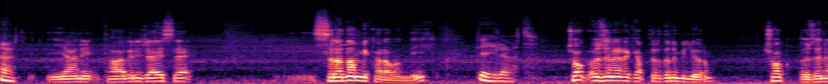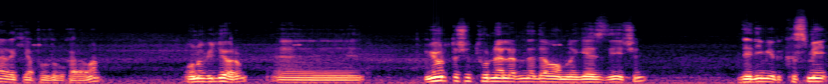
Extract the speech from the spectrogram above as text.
Evet. Yani tabiri caizse sıradan bir karavan değil. Değil evet. Çok özenerek yaptırdığını biliyorum. Çok özenerek yapıldı bu karavan. Onu biliyorum. Ee, yurt dışı turnelerinde devamlı gezdiği için dediğim gibi kısmi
